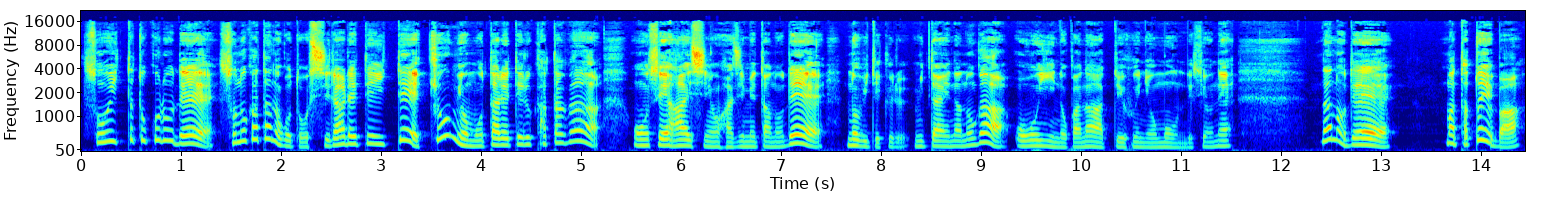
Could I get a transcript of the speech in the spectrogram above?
そういったところで、その方のことを知られていて、興味を持たれてる方が、音声配信を始めたので、伸びてくるみたいなのが多いのかなっていうふうに思うんですよね。なので、まあ、例えば、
